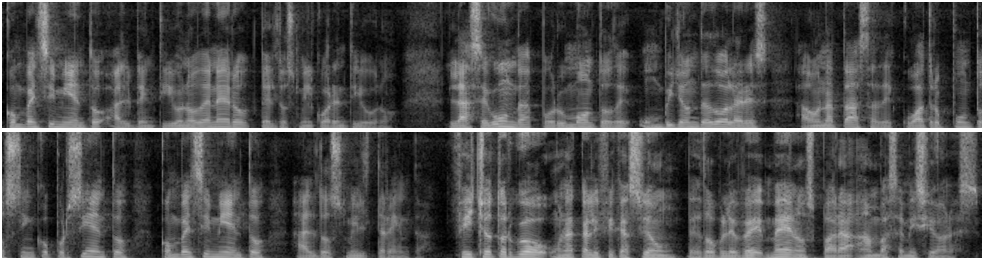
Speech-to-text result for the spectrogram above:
con vencimiento al 21 de enero del 2041. La segunda por un monto de 1 billón de dólares a una tasa de 4.5% con vencimiento al 2030. Fitch otorgó una calificación de W- para ambas emisiones.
